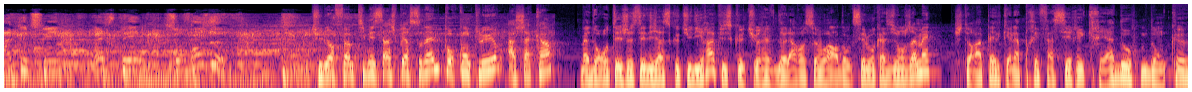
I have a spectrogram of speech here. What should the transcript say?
À tout de suite. Restez sur France 2. Tu leur fais un petit message personnel pour conclure à chacun bah Dorothée, je sais déjà ce que tu diras puisque tu rêves de la recevoir, donc c'est l'occasion jamais. Je te rappelle qu'elle a préfacé Récréado, donc euh,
